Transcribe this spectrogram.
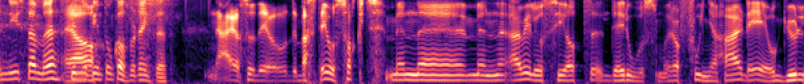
en ny stemme si ja. noe fint om Kasper Tengstedt. Nei, altså det, jo, det, beste er jo sagt, men, men, jeg vil jo si at det Rosenborg har funnet her, det er jo gull.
